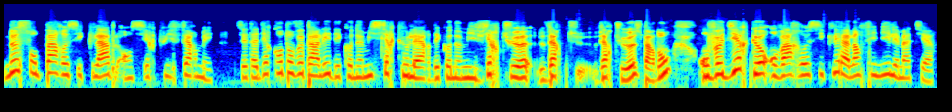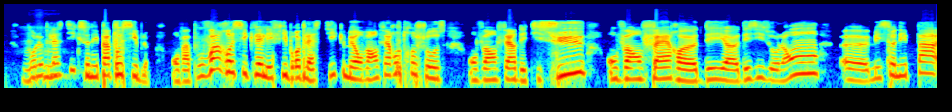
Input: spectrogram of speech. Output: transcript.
ne sont pas recyclables en circuit fermé. C'est-à-dire quand on veut parler d'économie circulaire, d'économie vertueuse, pardon, on veut dire qu'on va recycler à l'infini les matières. Pour le mhm. plastique, ce n'est pas possible. On va pouvoir recycler les fibres plastiques, mais on va en faire autre chose. On va en faire des tissus, on va en faire euh, euh, des, isolants, euh, mais ce n'est pas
